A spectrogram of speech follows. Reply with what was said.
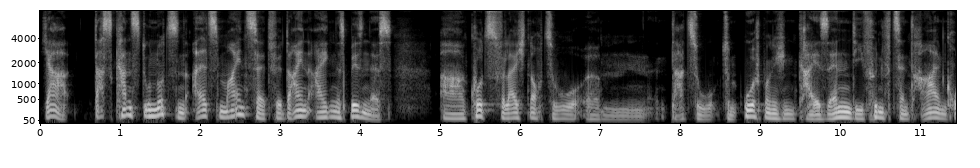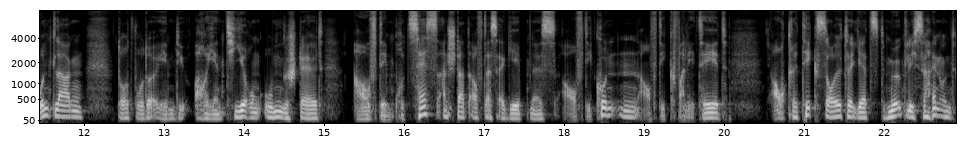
ja, das kannst du nutzen als Mindset für dein eigenes Business. Äh, kurz vielleicht noch zu ähm, dazu zum ursprünglichen Kaizen, die fünf zentralen Grundlagen. Dort wurde eben die Orientierung umgestellt auf den Prozess anstatt auf das Ergebnis, auf die Kunden, auf die Qualität. Auch Kritik sollte jetzt möglich sein und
